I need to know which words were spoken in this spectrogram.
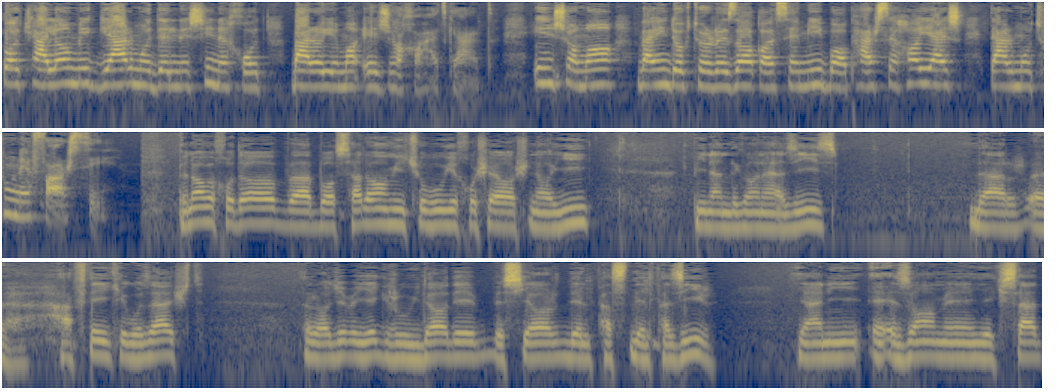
با کلام گرم و دلنشین خود برای ما اجرا خواهد کرد. این شما و این دکتر رضا قاسمی با پرسه هایش در متون فارسی. به نام خدا و با سلامی چوبوی خوش آشنایی بینندگان عزیز در هفته ای که گذشت راجع به یک رویداد بسیار دلپس دلپذیر یعنی اعزام یکصد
